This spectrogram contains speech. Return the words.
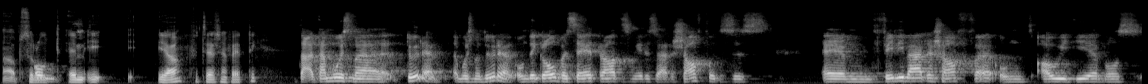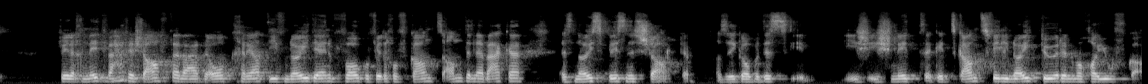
Absolut. Ähm, ich, ja, erzähl schnell fertig. Da, da, muss man durch. Da muss man durch. Und ich glaube sehr daran, dass wir das schaffen, dass es ähm, viele werden schaffen und alle die, die es vielleicht nicht werden schaffen, werden auch kreativ neue Ideen verfolgen und vielleicht auf ganz anderen Wegen ein neues Business starten. Also ich glaube, das ist, ist nicht, da gibt es ganz viele neue Türen, die aufgehen können.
